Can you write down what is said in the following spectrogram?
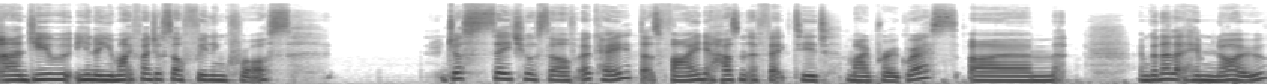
and you you know you might find yourself feeling cross. Just say to yourself okay that's fine. It hasn't affected my progress. Um, i'm going to let him know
